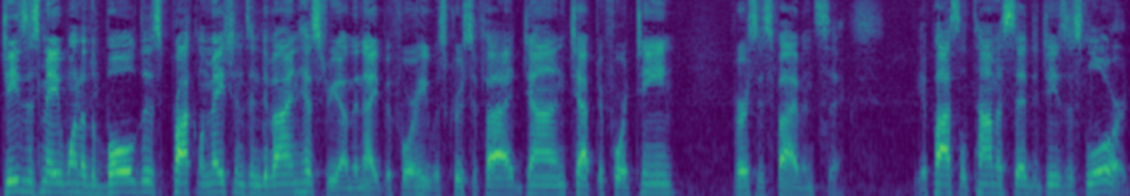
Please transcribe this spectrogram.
Jesus made one of the boldest proclamations in divine history on the night before he was crucified. John chapter 14, verses 5 and 6. The Apostle Thomas said to Jesus, Lord,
